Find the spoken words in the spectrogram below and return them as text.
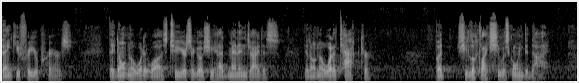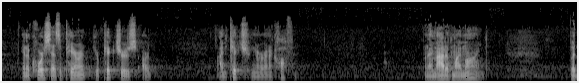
Thank you for your prayers. They don't know what it was. Two years ago, she had meningitis. They don't know what attacked her. But she looked like she was going to die. And of course, as a parent, your pictures are, I'm picturing her in a coffin. And I'm out of my mind. But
